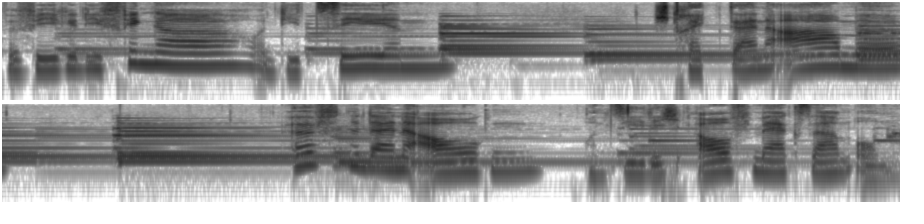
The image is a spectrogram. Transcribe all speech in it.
Bewege die Finger und die Zehen. Streck deine Arme, öffne deine Augen und sieh dich aufmerksam um.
